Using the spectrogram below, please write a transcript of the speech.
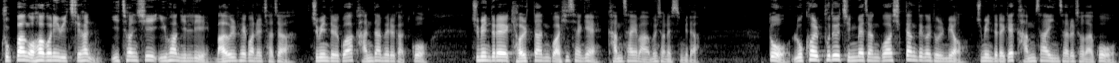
국방어학원이 위치한 이천시 이황 1, 2 마을회관을 찾아 주민들과 간담회를 갖고 주민들의 결단과 희생에 감사의 마음을 전했습니다. 또 로컬푸드 직매장과 식당 등을 돌며 주민들에게 감사 인사를 전하고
